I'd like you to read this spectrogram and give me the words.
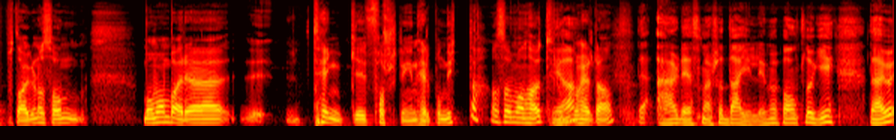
oppdager noe sånn, må man bare eh, tenke forskningen helt på nytt, da? Altså, Man har jo trodd Ja. noe helt annet. Det er det som er så deilig med paleontologi. Det er jo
